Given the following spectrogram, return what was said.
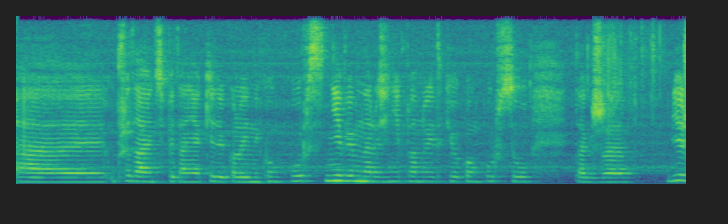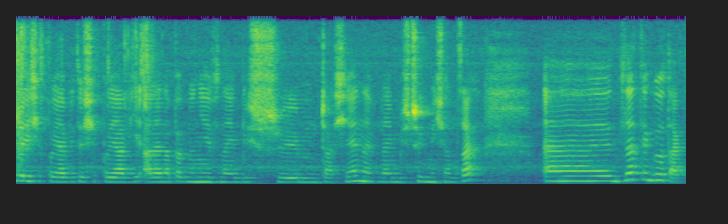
e, uprzedzając pytania, kiedy kolejny konkurs. Nie wiem, na razie nie planuję takiego konkursu, także jeżeli się pojawi, to się pojawi, ale na pewno nie w najbliższym czasie, w najbliższych miesiącach. E, dlatego tak,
